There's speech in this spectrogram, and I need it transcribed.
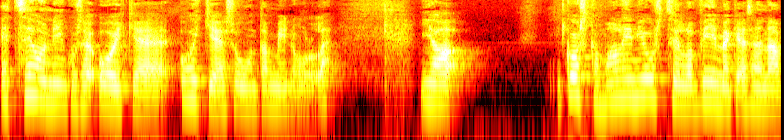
Että se on niin se oikea, oikea suunta minulle. Ja koska mä olin just silloin viime kesänä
